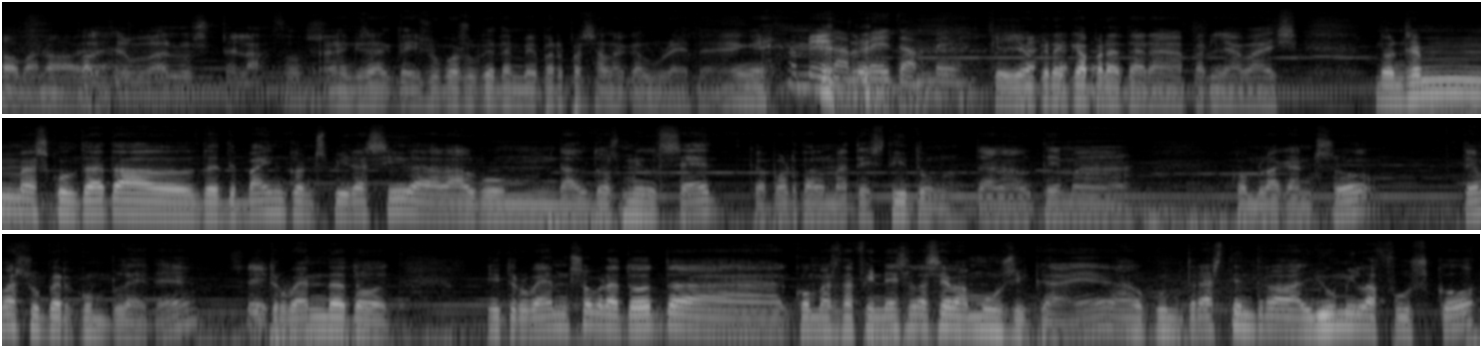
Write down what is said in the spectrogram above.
Home, no, a veure. vean los pelazos. Exacte, i suposo que també per passar la caloreta, eh? que- També, també. que jo crec que apretarà per allà baix. Doncs hem escoltat el The Divine Conspiracy de l'àlbum del 2007, que porta el mateix títol, tant el tema com la cançó. Tema supercomplet, eh? Sí. Hi trobem de tot. I trobem, sobretot, eh, com es defineix la seva música, eh? El contrast entre la llum i la foscor,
